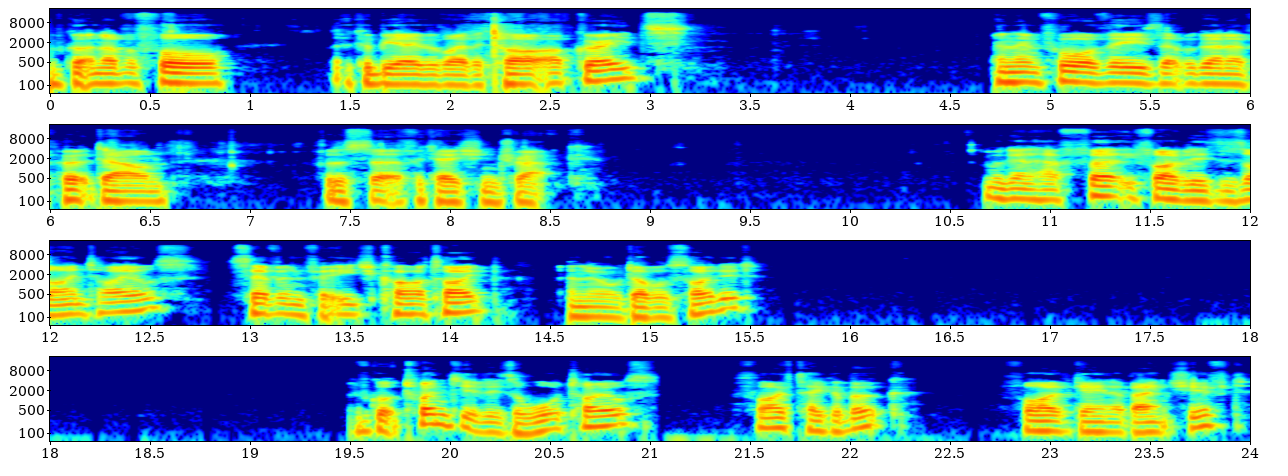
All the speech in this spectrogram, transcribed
We've got another four that could be over by the car upgrades. And then four of these that we're going to put down for the certification track. We're going to have 35 of these design tiles, seven for each car type, and they're all double sided. We've got 20 of these award tiles, five take a book, five gain a bank shift,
